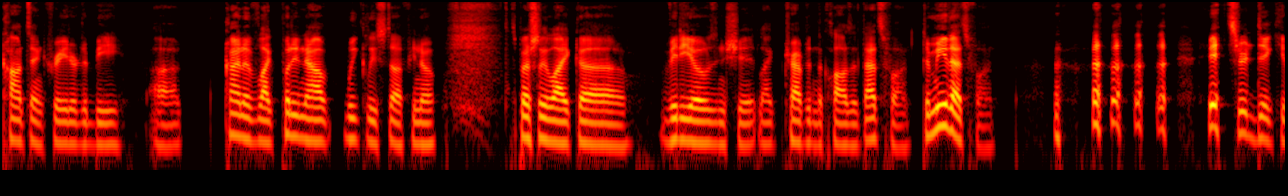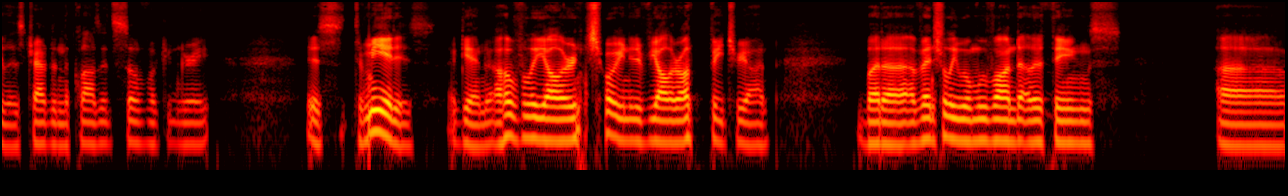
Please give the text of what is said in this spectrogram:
content creator to be. Uh, kind of like putting out weekly stuff, you know, especially like uh, videos and shit, like trapped in the closet. That's fun. To me, that's fun. it's ridiculous. Trapped in the closet. So fucking great. It's to me, it is. Again, hopefully y'all are enjoying it if y'all are on the Patreon. But uh, eventually we'll move on to other things, uh,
